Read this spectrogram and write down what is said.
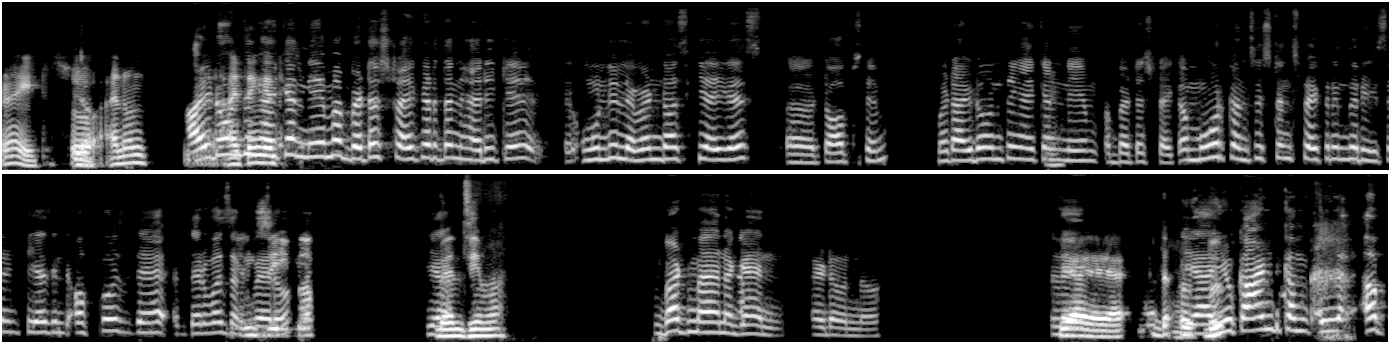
right? So Yeah. I don't, I don't I think think I can name a better striker than Harry Kane. Only Lewandowski, I guess, uh, tops him. But I don't think I can name a better striker. A more consistent striker in the recent years. And of course, there there was Aguero. Benzema. Yeah. Benzema. But man, again, I don't know. Yeah, yeah, yeah. The- uh, yeah, w- you can't come. Up,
